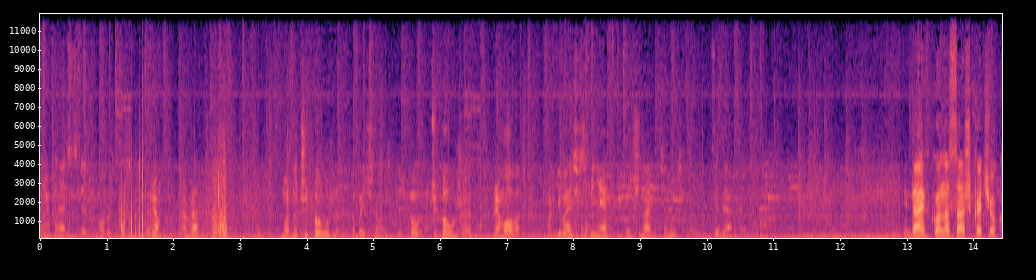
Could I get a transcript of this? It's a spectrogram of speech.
Они выполняются следующим образом. Берем обратный хват, можно чуть поуже обычного, то есть по- чуть поуже прямого. Прогибаемся в спине и начинаем тянуть себя. Дай на Саш качок.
